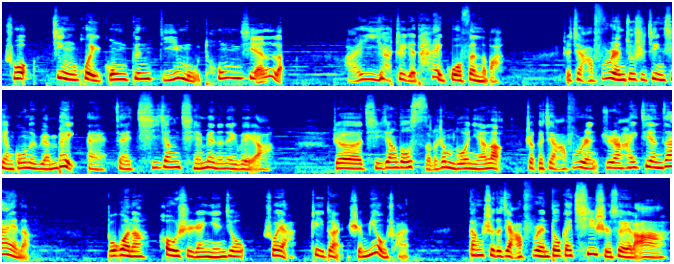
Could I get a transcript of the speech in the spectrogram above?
说晋惠公跟嫡母通奸了。哎呀，这也太过分了吧！这贾夫人就是晋献公的原配，哎，在齐姜前面的那位啊。这齐姜都死了这么多年了，这个贾夫人居然还健在呢。不过呢，后世人研究说呀，这段是谬传。当时的贾夫人都该七十岁了啊，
